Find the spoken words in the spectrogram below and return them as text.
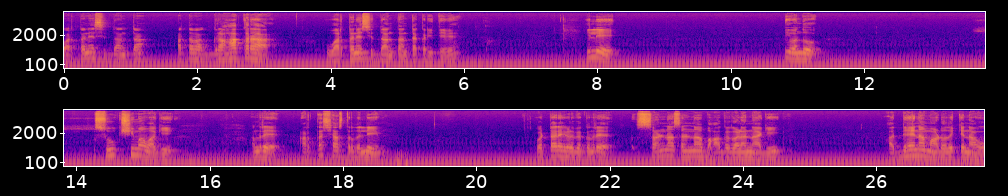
ವರ್ತನೆ ಸಿದ್ಧಾಂತ ಅಥವಾ ಗ್ರಾಹಕರ ವರ್ತನೆ ಸಿದ್ಧಾಂತ ಅಂತ ಕರಿತೇವೆ. ಇಲ್ಲಿ ಈ ಒಂದು ಸೂಕ್ಷ್ಮವಾಗಿ ಅಂದರೆ ಅರ್ಥಶಾಸ್ತ್ರದಲ್ಲಿ ಒಟ್ಟಾರೆ ಹೇಳಬೇಕಂದ್ರೆ ಸಣ್ಣ ಸಣ್ಣ ಭಾಗಗಳನ್ನಾಗಿ ಅಧ್ಯಯನ ಮಾಡೋದಕ್ಕೆ ನಾವು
